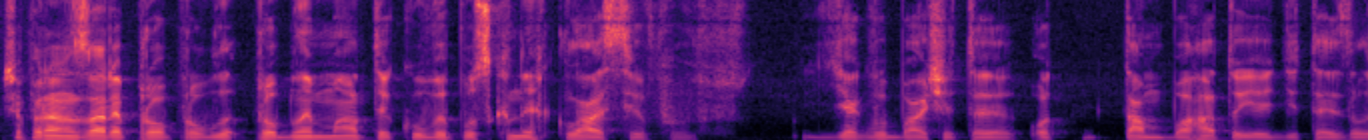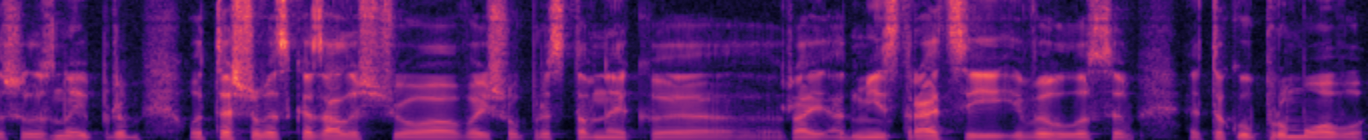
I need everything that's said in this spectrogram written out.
Ще пане Назаре, про проблематику випускних класів. Як ви бачите, от там багато є дітей залишилось. Ну і при от те, що ви сказали, що вийшов представник е, райадміністрації і виголосив е, таку промову.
